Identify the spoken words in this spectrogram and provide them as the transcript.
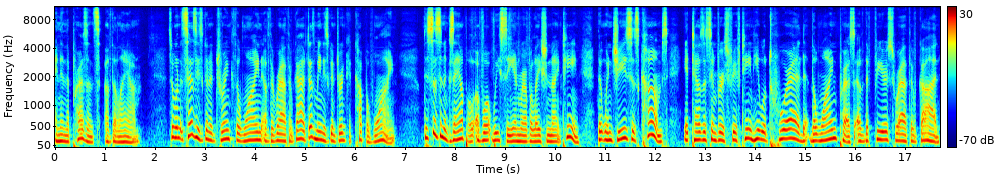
and in the presence of the Lamb. So when it says he's going to drink the wine of the wrath of God, it doesn't mean he's going to drink a cup of wine. This is an example of what we see in Revelation 19 that when Jesus comes, it tells us in verse 15, he will tread the winepress of the fierce wrath of God,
